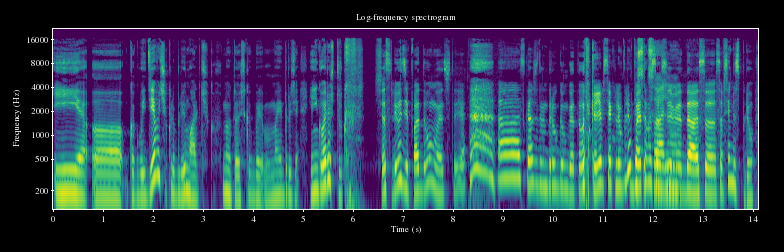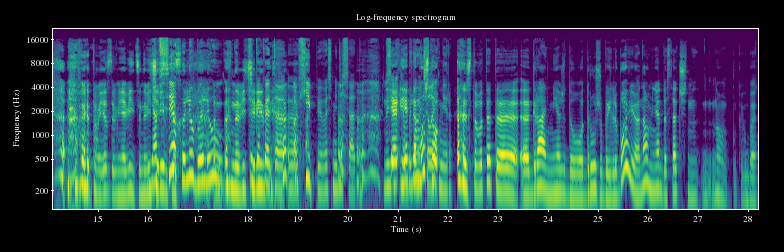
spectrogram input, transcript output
И э, как бы и девочек люблю, и мальчиков. Ну, то есть, как бы мои друзья. Я не говорю, что Сейчас люди подумают, что я а, с каждым другом готова. Так я всех люблю, поэтому со всеми, да, со, со всеми сплю. поэтому, если меня видите на вечеринке... Я всех люблю. На вечеринке. Ты какая-то э, хиппи 80-х. Ну, я, я к тому, что, что вот эта э, грань между дружбой и любовью, она у меня достаточно, ну, как бы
